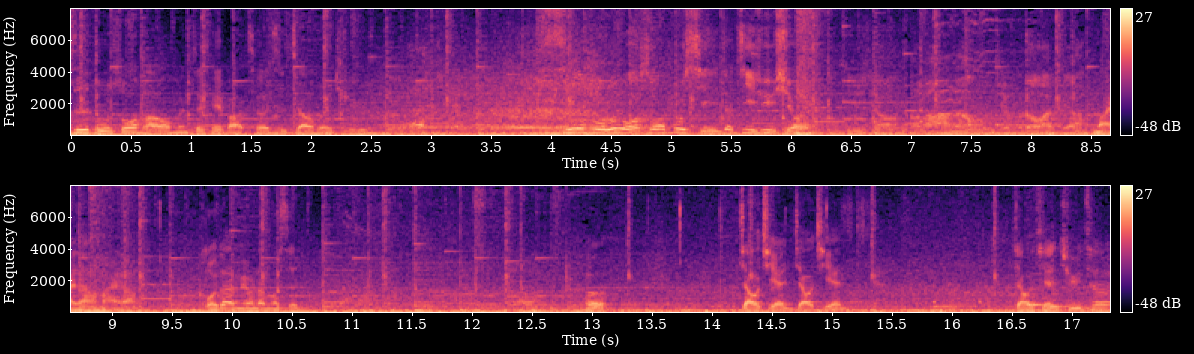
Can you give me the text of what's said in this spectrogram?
师傅说好，我们就可以把车子交回去。师傅如果说不行，就继续修。继续修，好啦，那我们全部都换掉。买啦买啦，口袋没有那么深。呵，缴钱缴钱，缴钱取车。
